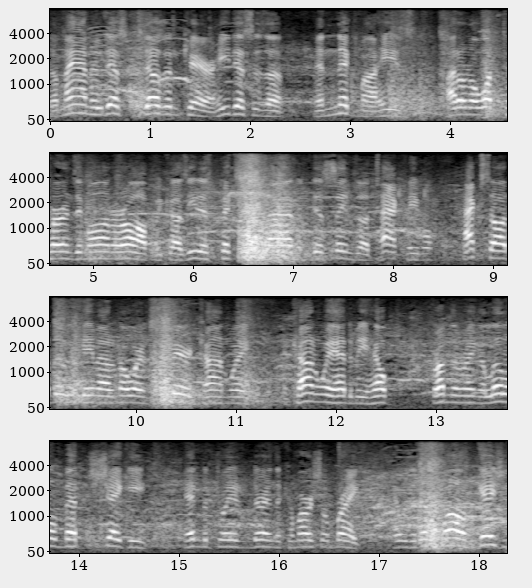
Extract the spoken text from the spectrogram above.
the man who just doesn't care. He just is a enigma. He's I don't know what turns him on or off because he just picks his time and just seems to attack people. Hacksaw Duggan came out of nowhere and speared Conway, and Conway had to be helped from the ring a little bit shaky in between during the commercial break. It was a disqualification,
